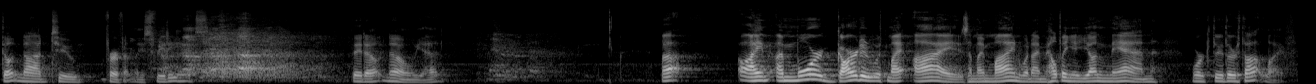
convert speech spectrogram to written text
Don't nod too fervently, sweetie. It's, they don't know yet. Uh, I'm, I'm more guarded with my eyes and my mind when I'm helping a young man work through their thought life.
